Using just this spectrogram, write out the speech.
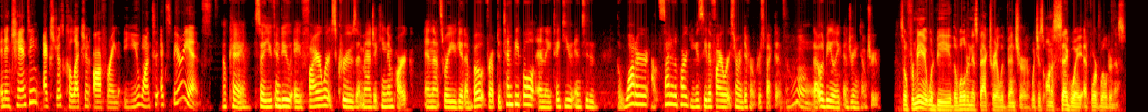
an enchanting extras collection offering you want to experience? Okay, so you can do a fireworks cruise at Magic Kingdom Park, and that's where you get a boat for up to 10 people and they take you into the water outside of the park. You can see the fireworks from a different perspective. Oh. That would be like a dream come true. So for me, it would be the Wilderness Back Trail Adventure, which is on a Segway at Fort Wilderness.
